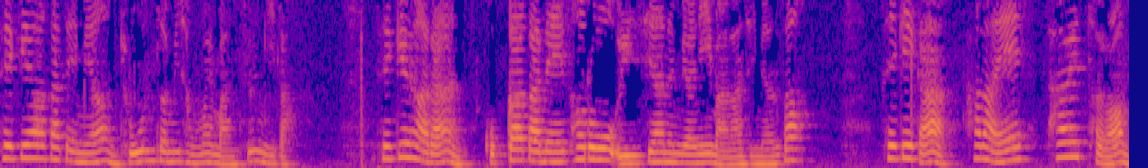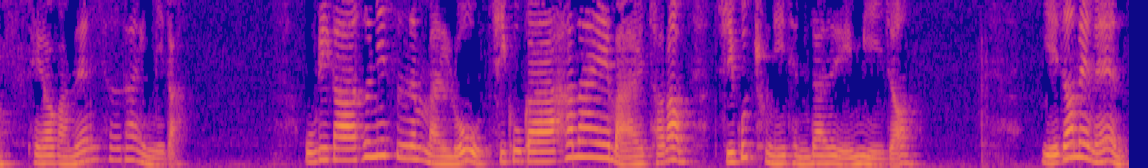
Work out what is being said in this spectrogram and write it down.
세계화가 되면 좋은 점이 정말 많습니다. 세계화란 국가 간에 서로 의지하는 면이 많아지면서 세계가 하나의 사회처럼 되어가는 현상입니다. 우리가 흔히 쓰는 말로 지구가 하나의 마을처럼 지구촌이 된다는 의미이죠. 예전에는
